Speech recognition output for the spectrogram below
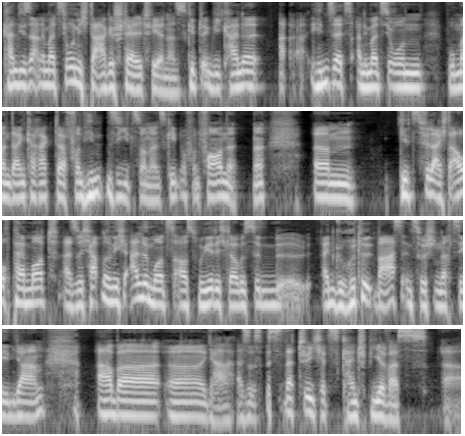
kann diese Animation nicht dargestellt werden. Also es gibt irgendwie keine äh, Hinsetzanimationen, wo man deinen Charakter von hinten sieht, sondern es geht nur von vorne. Ne? Ähm, Gibt's vielleicht auch per Mod. Also ich habe noch nicht alle Mods ausprobiert. Ich glaube, es sind äh, ein gerüttelt Maß inzwischen nach zehn Jahren. Aber äh, ja, also es ist natürlich jetzt kein Spiel, was äh,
